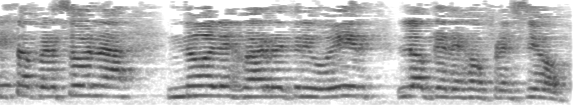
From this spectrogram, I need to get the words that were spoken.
esta persona no les va a retribuir lo que les ofreció.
